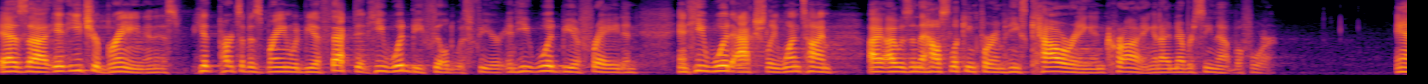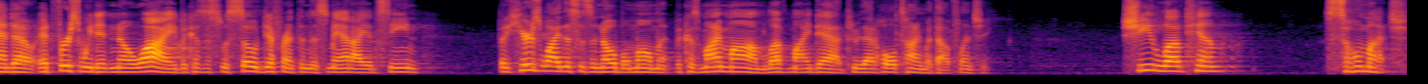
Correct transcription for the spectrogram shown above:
As uh, it eats your brain, and his, parts of his brain would be affected, he would be filled with fear, and he would be afraid, and, and he would actually, one time, I, I was in the house looking for him, and he's cowering and crying, and I'd never seen that before. And uh, at first, we didn't know why, because this was so different than this man I had seen but here's why this is a noble moment because my mom loved my dad through that whole time without flinching. She loved him so much.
